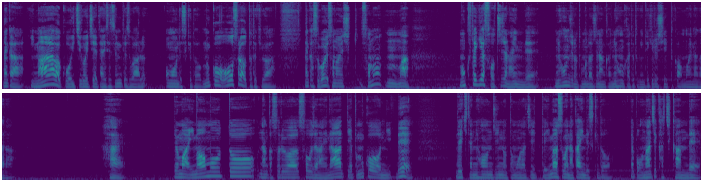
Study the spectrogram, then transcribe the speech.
なんか今はこう一期一会大切にってすごいある、思うんですけど、向こう大空を追った時は、なんかすごいその意識、その、うん、まあ、目的はそっちじゃないんで、日本人の友達なんか日本帰った時にできるしとか思いながら、はい。でもまあ今思うとなんかそれはそうじゃないなってやっぱ向こうにでできた日本人の友達って今はすごい仲いいんですけどやっぱ同じ価値観で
